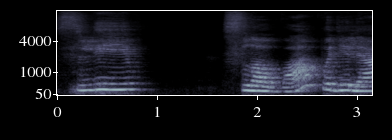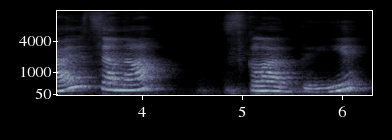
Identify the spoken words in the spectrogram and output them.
слів. Слова поділяються на склади.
